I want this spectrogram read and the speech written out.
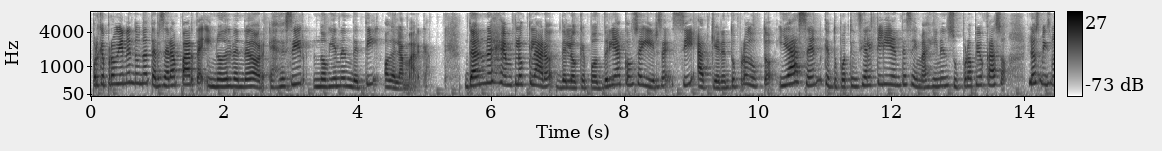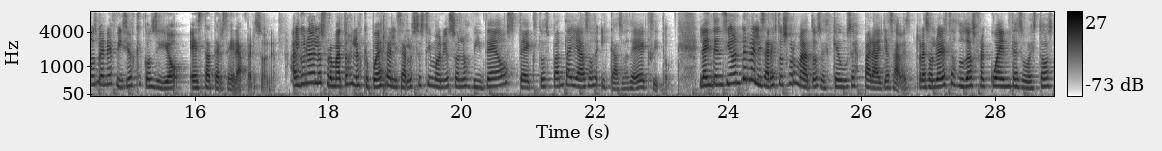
Porque provienen de una tercera parte y no del vendedor, es decir, no vienen de ti o de la marca. Dan un ejemplo claro de lo que podría conseguirse si adquieren tu producto y hacen que tu potencial cliente se imagine en su propio caso los mismos beneficios que consiguió esta tercera persona. Algunos de los formatos en los que puedes realizar los testimonios son los videos, textos, pantallazos y casos de éxito. La intención de realizar estos formatos es que uses para, ya sabes, resolver estas dudas frecuentes o estos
